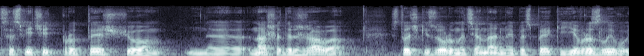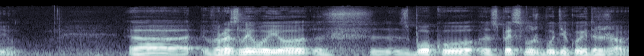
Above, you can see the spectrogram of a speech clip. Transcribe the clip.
це свідчить про те, що наша держава з точки зору національної безпеки є вразливою. Е, Вразливою з- боку спецслужб будь-якої держави.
